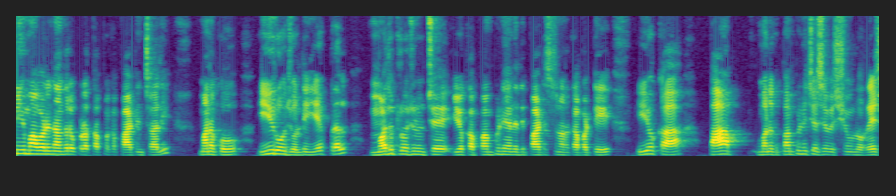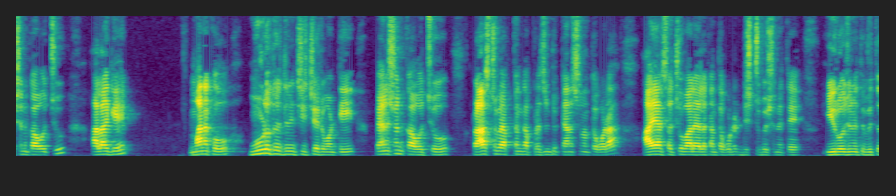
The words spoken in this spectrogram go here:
నియమావళిని అందరూ కూడా తప్పక పాటించాలి. మనకు ఈ రోజు అంటే ఏప్రిల్ మొదటి రోజు నుంచే ఈ యొక్క పంపిణీ అనేది పాటిస్తున్నారు కాబట్టి ఈ యొక్క పా మనకు పంపిణీ చేసే విషయంలో రేషన్ కావచ్చు అలాగే మనకు మూడో తేదీ నుంచి ఇచ్చేటువంటి పెన్షన్ కావచ్చు రాష్ట్ర వ్యాప్తంగా ప్రజెంట్ పెన్షన్ అంతా కూడా ఆయా సచివాలయాలకంతా కూడా డిస్ట్రిబ్యూషన్ అయితే ఈ రోజునైతే విత్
